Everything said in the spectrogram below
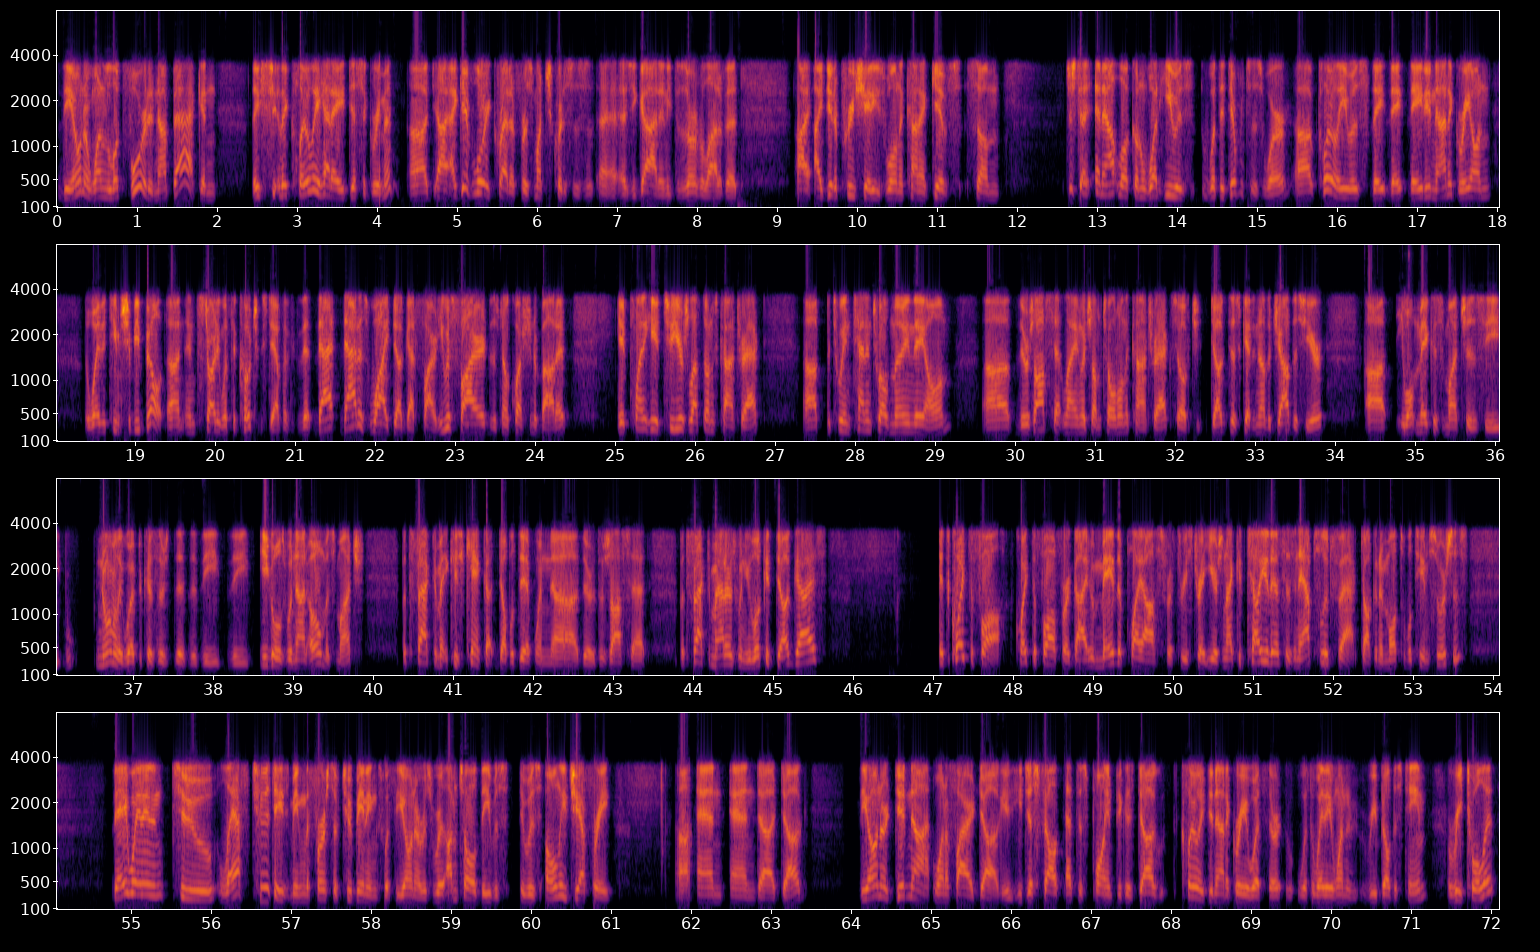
the owner wanted to look forward and not back. And they they clearly had a disagreement. Uh, I, give Lurie credit for as much criticism uh, as he got, and he deserved a lot of it. I, I did appreciate he's willing to kind of give some just a, an outlook on what he was, what the differences were. Uh, clearly, it was they, they they did not agree on the way the team should be built, uh, and starting with the coaching staff. I think that that that is why Doug got fired. He was fired. There's no question about it. He had plenty. He had two years left on his contract. Uh, between ten and twelve million they owe him. Uh, there's offset language, I'm told, on the contract. So if Doug does get another job this year, uh, he won't make as much as he normally would because there's the, the the the Eagles would not owe him as much. But the fact of because you can't cut double dip when uh, there, there's offset. But the fact of matter is, when you look at Doug, guys, it's quite the fall, quite the fall for a guy who made the playoffs for three straight years. And I could tell you this as an absolute fact, talking to multiple team sources. They went into last Tuesday's meeting, the first of two meetings with the owners. I'm told was it was only Jeffrey uh, and and uh, Doug. The owner did not want to fire Doug. He, he just felt at this point because Doug clearly did not agree with their, with the way they wanted to rebuild his team or retool it.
